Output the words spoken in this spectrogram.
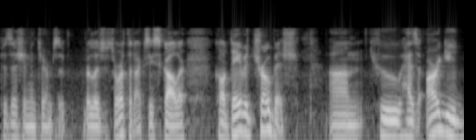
position in terms of religious orthodoxy scholar called David Trobisch, um, who has argued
